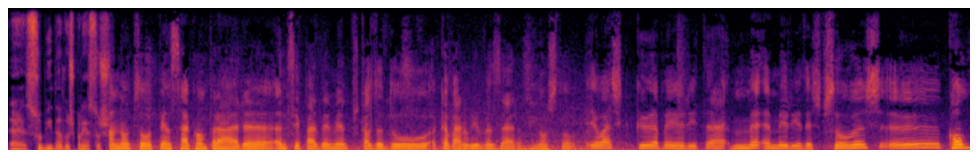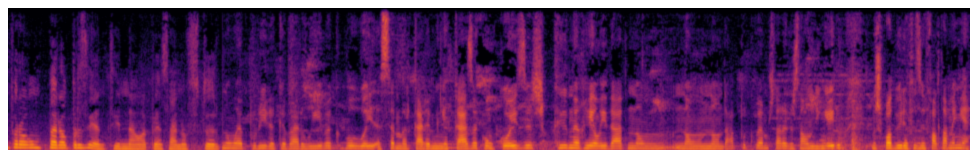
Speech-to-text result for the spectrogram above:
a subida dos preços. Não estou a pensar comprar eh, antecipadamente por causa do acabar o IVA zero. Não estou. Eu acho que a maioria, a maioria das pessoas uh, compram para o presente e não a pensar no futuro. Não é por ir acabar o IVA que vou a marcar a minha casa com coisas que na realidade não, não, não dá, porque vamos estar a gastar um dinheiro que nos pode vir a fazer falta amanhã.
